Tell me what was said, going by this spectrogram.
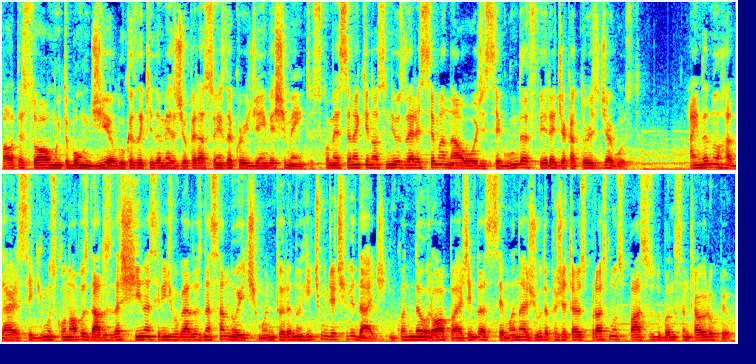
Fala pessoal, muito bom dia. Lucas aqui da mesa de operações da Cordia Investimentos. Começando aqui nosso newsletter semanal, hoje, segunda-feira, dia 14 de agosto. Ainda no radar, seguimos com novos dados da China a serem divulgados nessa noite, monitorando o ritmo de atividade, enquanto na Europa a agenda da semana ajuda a projetar os próximos passos do Banco Central Europeu.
